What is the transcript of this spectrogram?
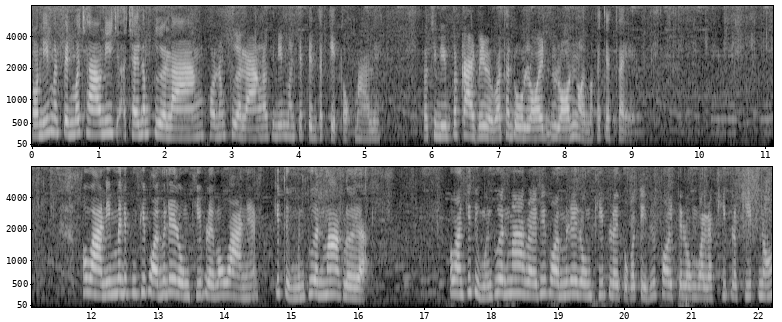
ตอนนี้มันเป็นเมื่อเช้านี้จะใช้น้ำเกลือล้าง พอน้ำเกลือล้างแล้วทีนี้มันจะเป็นตะเก็ดออกมาเลย แล้วทีนี้มันก็กลายเป็นแบบว่าถ้าโดนร้อนร้อนหน่อยมันก็จะแสบเมื่อวานนี้ไม่ได้พี่พลอยไม่ได้ลงคลิปเลยเมื่อวานเนี้ยคิดถึงเพื่อนๆมากเลยอะเมื่อวานคิดถึงเพื่อนๆมากเลย พี่พลอยไม่ได้ลงคลิปเลยปกติพี่พลอยจะลงวันละคลิปละคลิปเนาะ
